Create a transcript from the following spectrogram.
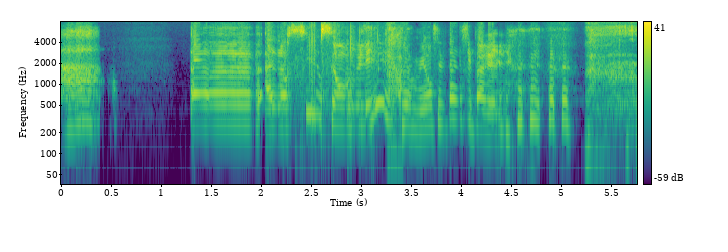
Ah euh, alors si on s'est engueulé, mais on s'est pas séparés.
